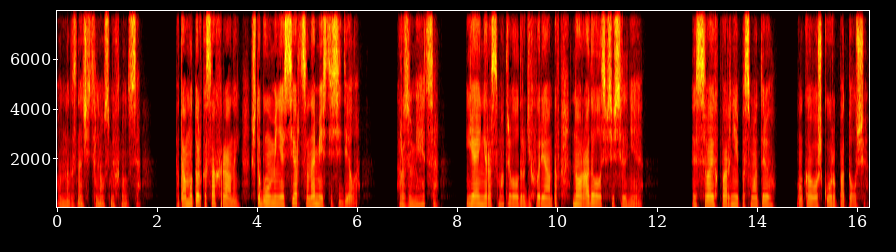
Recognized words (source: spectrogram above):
Он многозначительно усмехнулся. Потому только с охраной, чтобы у меня сердце на месте сидело. Разумеется, я и не рассматривала других вариантов, но радовалась все сильнее. Из своих парней посмотрю, у кого шкура потолще,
